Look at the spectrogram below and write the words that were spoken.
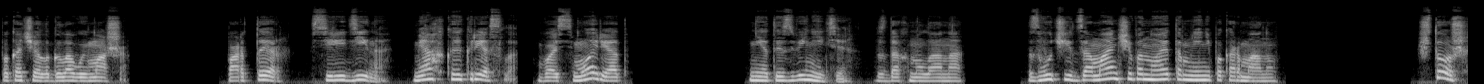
покачала головой Маша. Портер, середина, мягкое кресло, восьмой ряд. Нет, извините, вздохнула она. Звучит заманчиво, но это мне не по карману. «Что ж»,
